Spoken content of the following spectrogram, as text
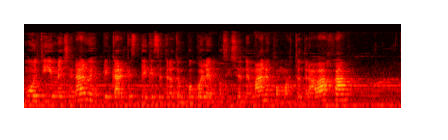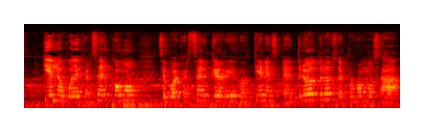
multidimensional voy a explicar de qué se trata un poco la imposición de manos, cómo esto trabaja, quién lo puede ejercer, cómo se puede ejercer, qué riesgos tienes, entre otros. Después vamos a,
